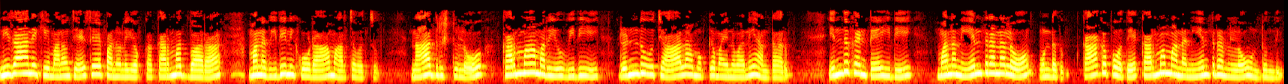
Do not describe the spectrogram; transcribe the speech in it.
నిజానికి మనం చేసే పనుల యొక్క కర్మ ద్వారా మన విధిని కూడా మార్చవచ్చు. నా దృష్టిలో కర్మ మరియు విధి రెండు చాలా ముఖ్యమైనవని అంటారు. ఎందుకంటే ఇది మన నియంత్రణలో ఉండదు. కాకపోతే కర్మ మన నియంత్రణలో ఉంటుంది.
